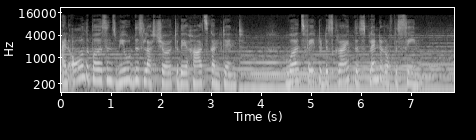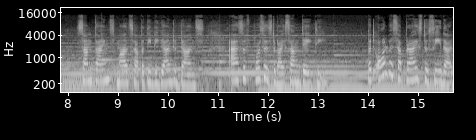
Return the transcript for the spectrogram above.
and all the persons viewed this lustre to their heart's content. Words fail to describe the splendor of the scene. Sometimes Malsapati began to dance as if possessed by some deity, but all were surprised to see that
